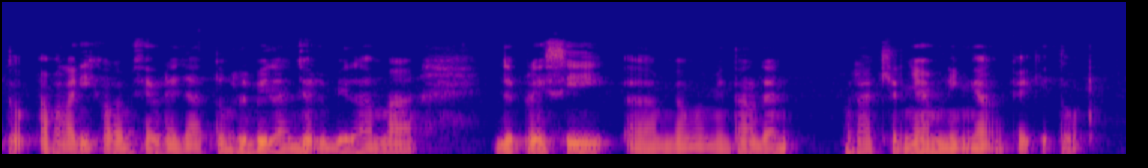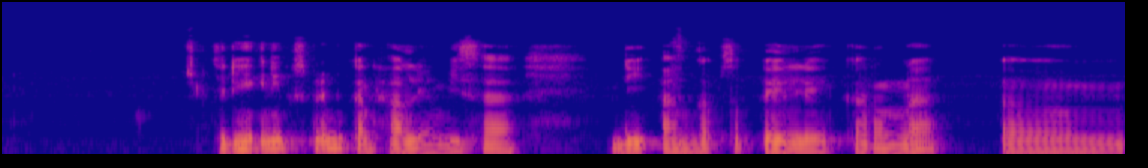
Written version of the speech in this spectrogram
gitu. Apalagi kalau misalnya udah jatuh lebih lanjut lebih lama depresi um, mental dan pada akhirnya meninggal kayak gitu. Jadi ini sebenarnya bukan hal yang bisa dianggap sepele karena um,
